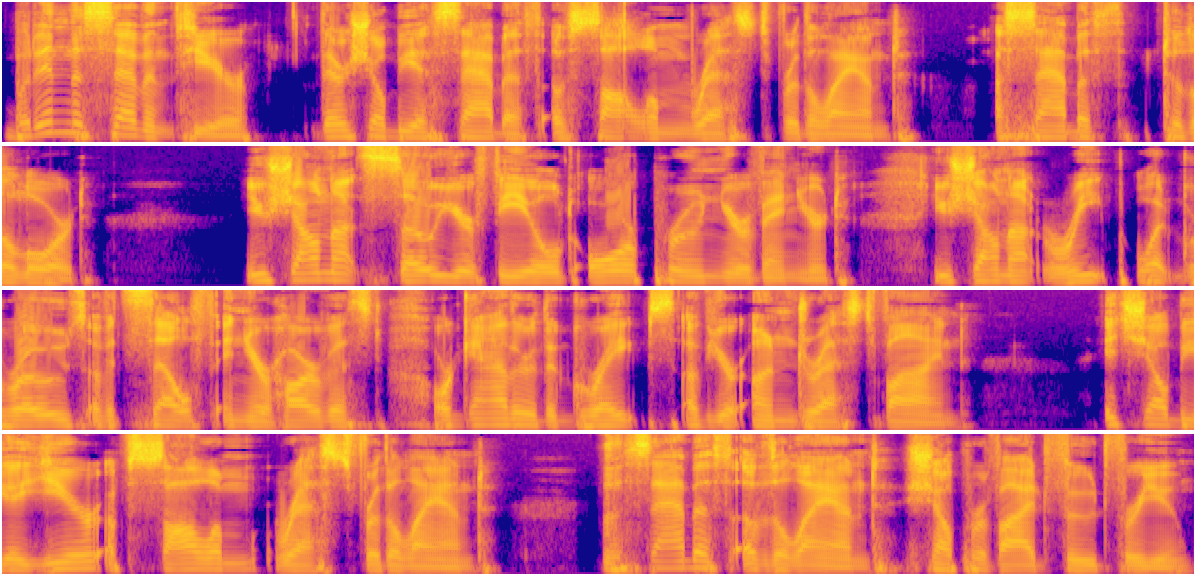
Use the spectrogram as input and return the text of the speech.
But in the seventh year there shall be a Sabbath of solemn rest for the land, a Sabbath to the Lord. You shall not sow your field or prune your vineyard. You shall not reap what grows of itself in your harvest, or gather the grapes of your undressed vine. It shall be a year of solemn rest for the land. The Sabbath of the land shall provide food for you,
